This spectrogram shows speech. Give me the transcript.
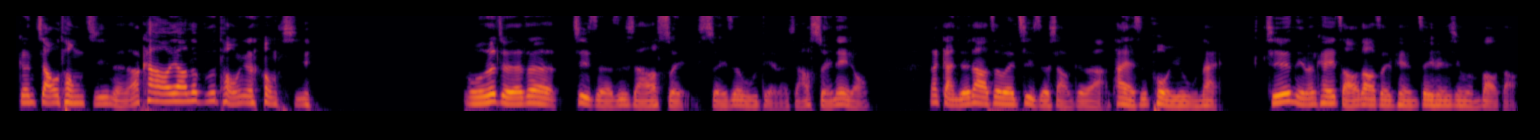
跟交通机能，然后看到样，这不是同一个东西。我就觉得这记者是想要水水这五点的，想要水内容。那感觉到这位记者小哥啊，他也是迫于无奈。其实你们可以找到这篇这篇新闻报道。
